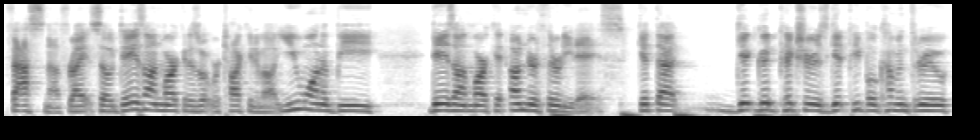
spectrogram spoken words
fast enough, right? So days on market is what we're talking about. You want to be days on market under 30 days. Get that get good pictures, get people coming through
